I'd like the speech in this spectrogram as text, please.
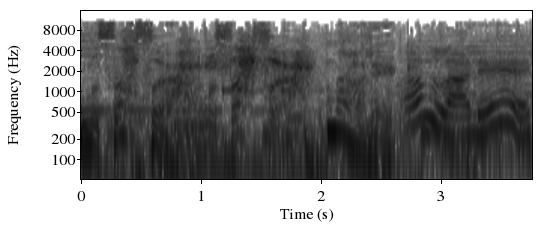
مصحصح. مصحصح. ما عليك. الله عليك.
